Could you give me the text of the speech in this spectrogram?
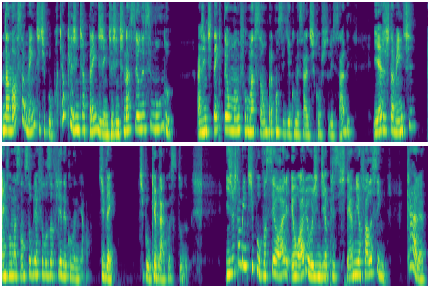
na nossa mente, tipo, porque é o que a gente aprende, gente. A gente nasceu nesse mundo. A gente tem que ter uma informação para conseguir começar a desconstruir, sabe? E é justamente a informação sobre a filosofia decolonial que vem, tipo, quebrar com isso tudo. E justamente, tipo, você olha, eu olho hoje em dia para esse sistema e eu falo assim, cara,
